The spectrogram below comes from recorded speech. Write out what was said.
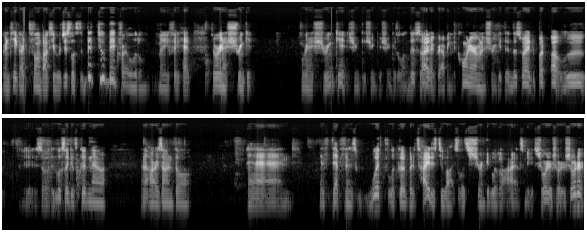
we're gonna take our filling box here, which just looks a bit too big for a little minifig head. So we're gonna shrink it. We're gonna shrink it, shrink it, shrink it, shrink it along this side. I'm grabbing the corner. I'm gonna shrink it this way. But oh, so it looks like it's good now. And the horizontal and its depth and its width look good, but its height is too high, so let's shrink it a little high. Let's make it shorter, shorter, shorter.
